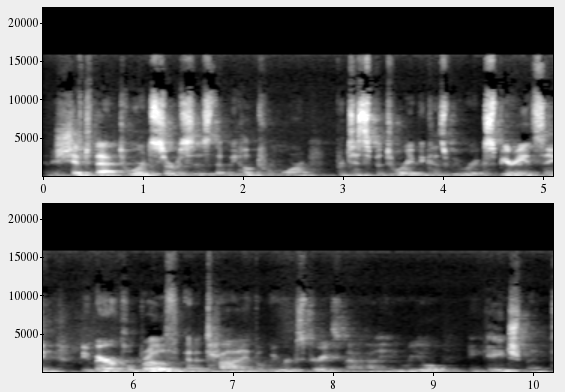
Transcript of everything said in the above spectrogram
and to shift that towards services that we hoped were more participatory because we were experiencing numerical growth at a time, but we were experiencing that without any real engagement.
